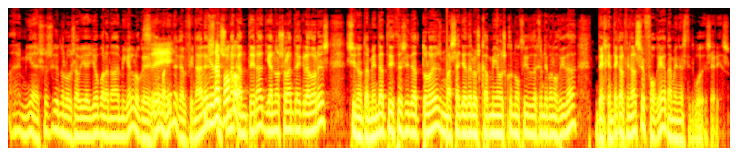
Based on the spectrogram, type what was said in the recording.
Madre mía, eso sí que no lo sabía yo para nada, Miguel, lo que decía sí. Marina, que al final es, es, una cantera ya no solamente de creadores, sino también de actrices y de actores, más allá de los cameos conocidos de gente conocida, de gente que al final se foguea también en este tipo de series.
